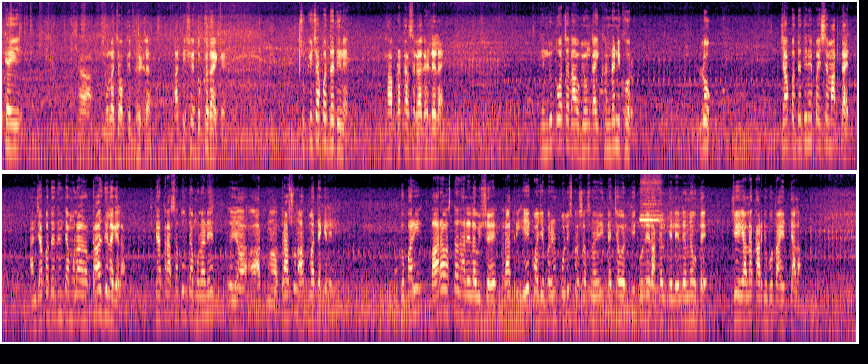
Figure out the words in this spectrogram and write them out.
काही मुलाच्या बाबतीत घडलं अतिशय दुःखदायक आहे चुकीच्या पद्धतीने हा प्रकार सगळा घडलेला आहे हिंदुत्वाचं नाव घेऊन काही खंडणीखोर लोक ज्या पद्धतीने पैसे मागतायत आणि ज्या पद्धतीने त्या मुलाला त्रास दिला गेला त्या त्रासातून त्या मुलाने या आत्म त्रासून आत्महत्या केलेली आहे. दुपारी बारा वाजता झालेला विषय रात्री एक वाजेपर्यंत पोलीस प्रशासनाने त्याच्यावरती गुन्हे दाखल केलेले नव्हते जे याला कारणीभूत आहेत त्याला.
